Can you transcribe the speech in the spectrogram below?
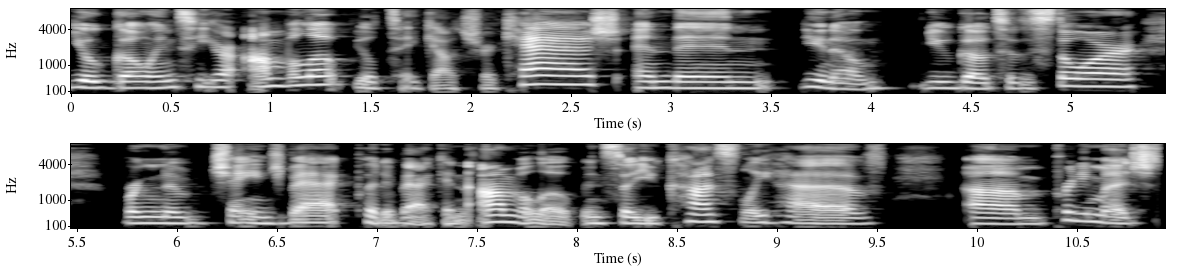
you'll go into your envelope, you'll take out your cash, and then, you know, you go to the store, bring the change back, put it back in the envelope. And so you constantly have um, pretty much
